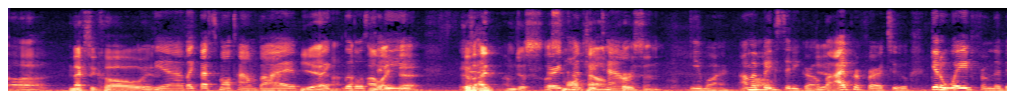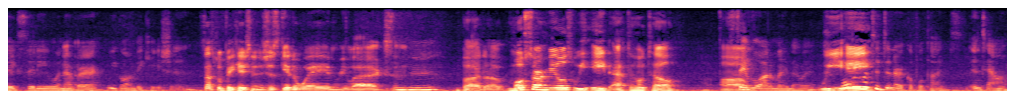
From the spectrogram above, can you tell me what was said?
Uh, Mexico and Yeah, like that small town vibe. Yeah, like little city. I, I like that because Yeah. I I'm just a Very small town, town. person. You are. I'm a Um, big city girl, yeah. but I prefer to get away from the big city whenever we go on vacation. So that's what vacation is: just get away and relax. And hmm but uh, most of our meals we ate at the hotel. Um, Save a lot of money that way. we well, ate we went to dinner a couple times in town.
